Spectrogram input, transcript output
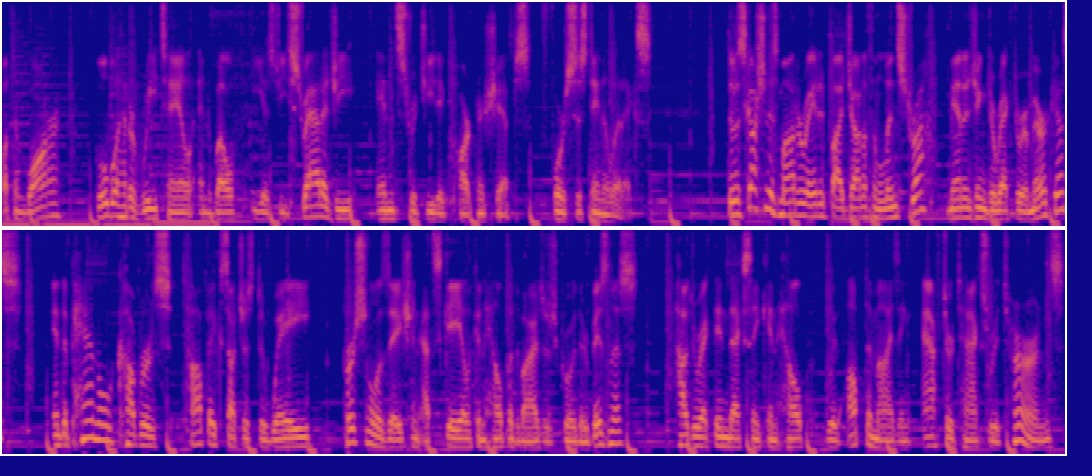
Watamwar, global head of retail and wealth ESG strategy and strategic partnerships for Sustainalytics. The discussion is moderated by Jonathan Linstra, Managing Director Americas, and the panel covers topics such as the way personalization at scale can help advisors grow their business, how direct indexing can help with optimizing after tax returns,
